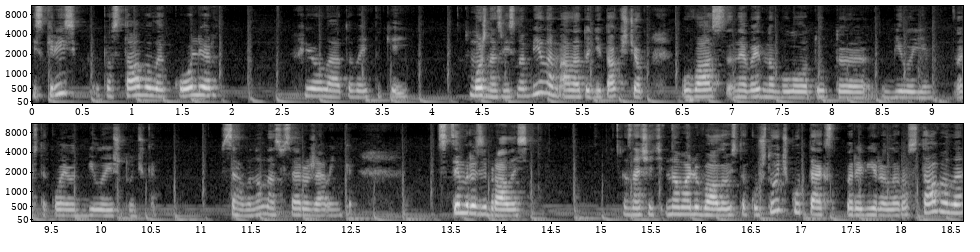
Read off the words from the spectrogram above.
і скрізь поставили колір фіолетовий такий. Можна, звісно, білим, але тоді так, щоб у вас не видно було тут е, білої, ось такої от білої штучки. Все, воно в нас все рожевеньке. З цим розібралися. Значить, намалювали ось таку штучку, текст перевірили, розставили.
